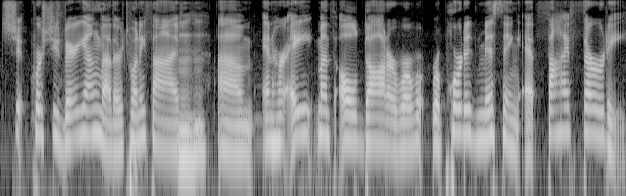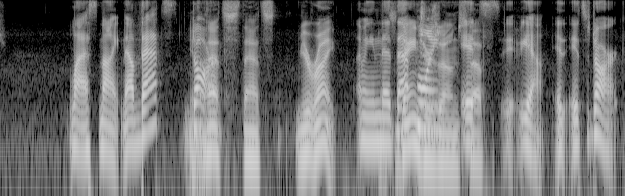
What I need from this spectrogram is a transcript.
she, of course, she's a very young mother, 25, Mm-hmm. um, and her eight-month-old daughter were reported missing at 5:30 last night. Now that's Yeah, dark. that's that's you're right. I mean, That's at that danger point, zone it's stuff. it- yeah, it, it's dark.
